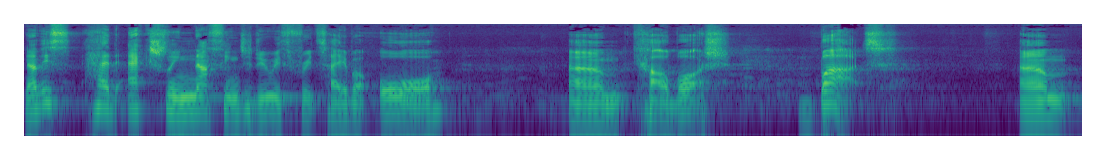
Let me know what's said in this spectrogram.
Now, this had actually nothing to do with Fritz Haber or um, Carl Bosch, but um,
